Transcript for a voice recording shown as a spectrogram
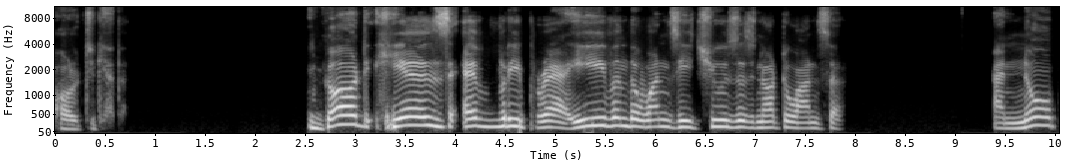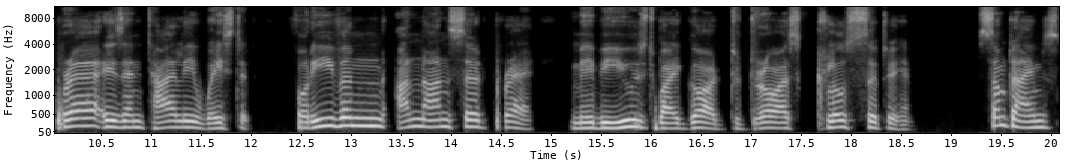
altogether. God hears every prayer, even the ones he chooses not to answer. And no prayer is entirely wasted, for even unanswered prayer may be used by God to draw us closer to him. Sometimes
